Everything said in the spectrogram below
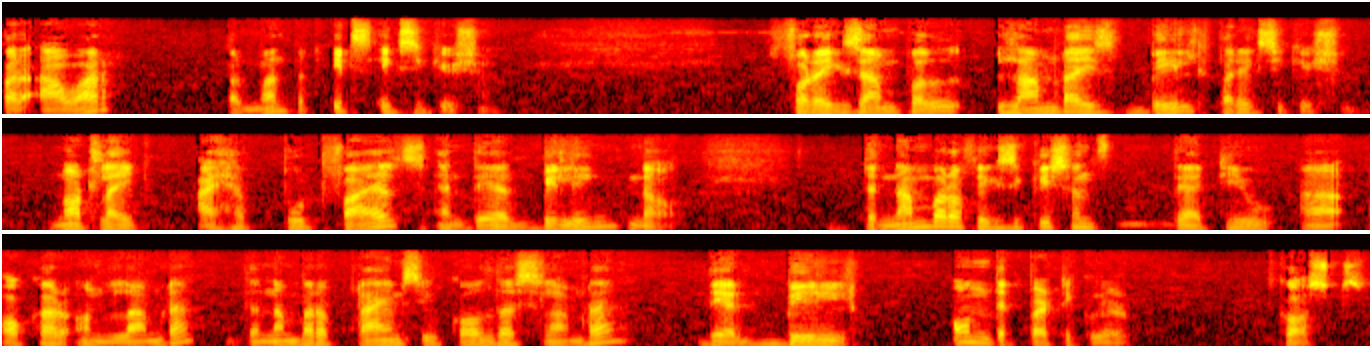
per hour, per month, but it's execution. For example, Lambda is built per execution, not like I have put files and they are billing. No, the number of executions that you uh, occur on Lambda, the number of times you call this Lambda, they are billed on that particular costs,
